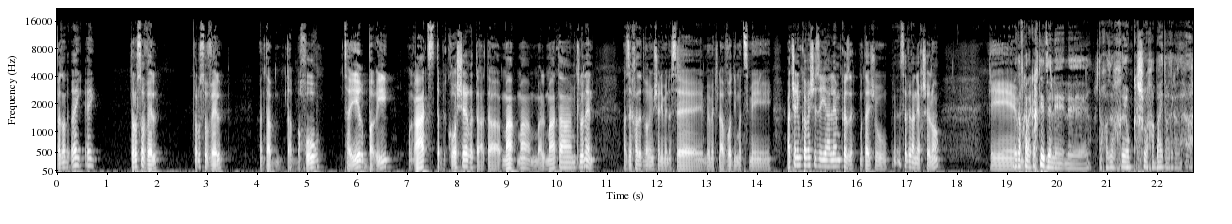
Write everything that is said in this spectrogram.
ואז אמרתי, היי, היי, אתה לא סובל, אתה לא סובל, אתה, אתה בחור, צעיר, בריא, רץ, אתה בכושר, אתה, אתה, מה, מה, על מה אתה מתלונן? אז זה אחד הדברים שאני מנסה באמת לעבוד עם עצמי, עד שאני מקווה שזה ייעלם כזה, מתישהו, סביר להניח שלא. אני אה, דווקא לקחתי את זה, שאתה חוזר אחרי יום קשוח הביתה ואתה כזה, אה,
